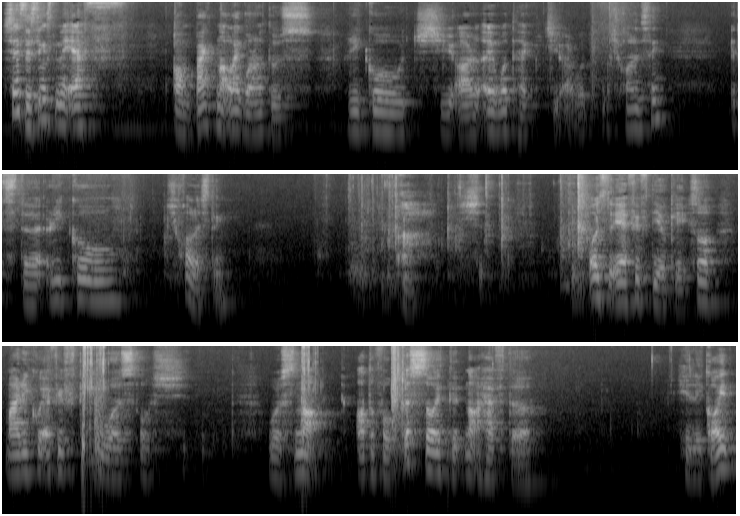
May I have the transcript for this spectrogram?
since this thing's an AF compact, not like one of those Ricoh GR. Eh, what the heck, GR? What what you call this thing? It's the Ricoh. What you call this thing? Ah, shit. Oh, it's the AF50. Okay, so my Ricoh F50 was oh shit was not autofocus, so it did not have the helicoid.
